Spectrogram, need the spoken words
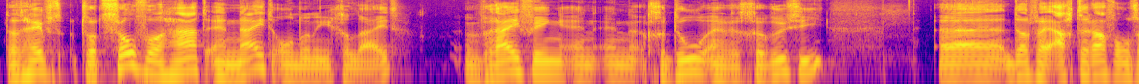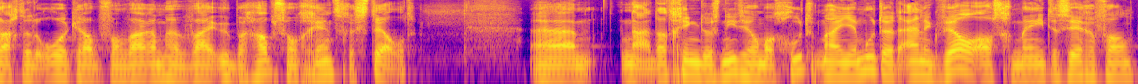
Dat heeft tot zoveel haat en nijd onderling geleid. Een wrijving en, en gedoe en geruzie. Uh, dat wij achteraf ons achter de oren krabben van waarom hebben wij überhaupt zo'n grens gesteld. Uh, nou, dat ging dus niet helemaal goed. Maar je moet uiteindelijk wel als gemeente zeggen van...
